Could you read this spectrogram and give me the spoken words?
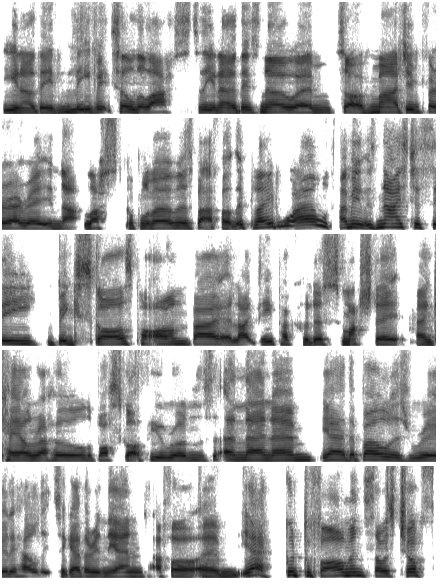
you know, they leave it till the last. You know, there's no um, sort of margin for error in that last couple of overs, but I thought they played well. I mean, it was nice to see big scores put on by like Deepak could have smashed it, and KL Rahul, the boss, got a few runs, and then um, yeah, the bowlers really held it together in the end. I thought, um, yeah, good performance. I was chuffed.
